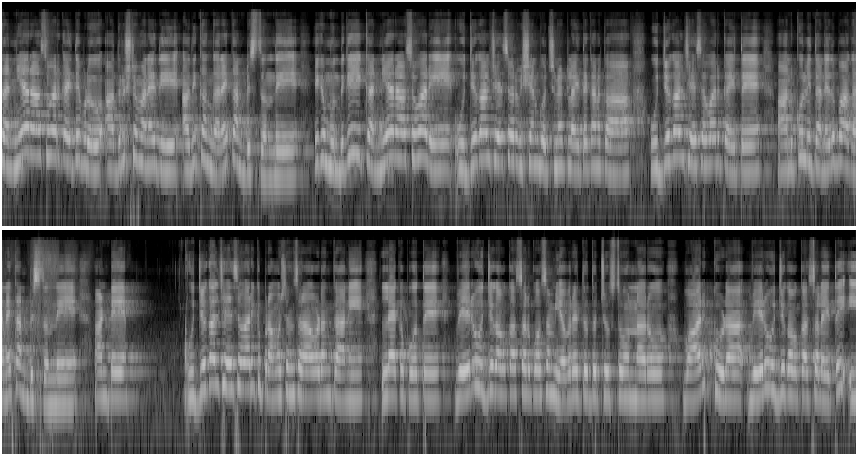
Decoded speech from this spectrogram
కన్యా రాశి వారికి అయితే ఇప్పుడు అదృష్టం అనేది అధికంగానే కనిపిస్తుంది. ఇక ముందుగా ఈ కన్యా రాశి వారి ఉద్యోగాలు చేసే విషయానికి వచ్చినట్లయితే కనుక ఉద్యోగాలు చేసేవారికి అయితే అనుకూలిత అనేది బాగానే కనిపిస్తుంది. అంటే ఉద్యోగాలు చేసేవారికి ప్రమోషన్స్ రావడం కానీ లేకపోతే వేరే ఉద్యోగ అవకాశాల కోసం ఎవరైతే చూస్తూ ఉన్నారో వారికి కూడా వేరే ఉద్యోగ అవకాశాలు అయితే ఈ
